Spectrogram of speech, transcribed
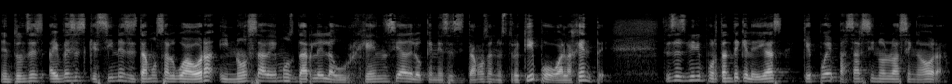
Entonces, hay veces que sí necesitamos algo ahora y no sabemos darle la urgencia de lo que necesitamos a nuestro equipo o a la gente. Entonces es bien importante que le digas qué puede pasar si no lo hacen ahora.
